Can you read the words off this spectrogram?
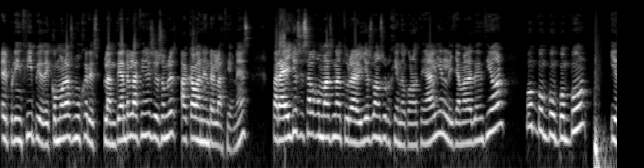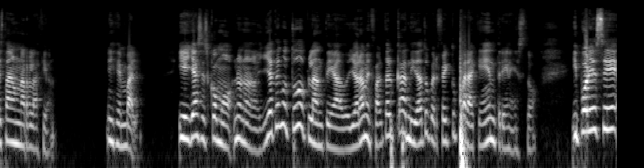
el principio de cómo las mujeres plantean relaciones y los hombres acaban en relaciones. Para ellos es algo más natural. Ellos van surgiendo, conocen a alguien, le llama la atención, pum, pum, pum, pum, pum, y están en una relación. Y dicen, vale. Y ellas es como, no, no, no, yo ya tengo todo planteado y ahora me falta el candidato perfecto para que entre en esto. Y por ese,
